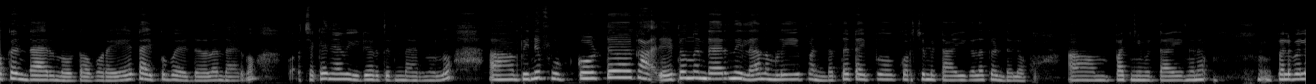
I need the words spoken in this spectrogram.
ഒക്കെ ഉണ്ടായിരുന്നു കേട്ടോ കുറേ ടൈപ്പ് ബേഡുകൾ ഉണ്ടായിരുന്നു. കുറച്ചൊക്കെ ഞാൻ വീഡിയോ എടുത്തിട്ടുണ്ടായിരുന്നുള്ളൂ. പിന്നെ ഫുഡ് കോർട്ട് കാര്യമായിട്ടൊന്നും ഉണ്ടായിരുന്നില്ല. നമ്മൾ ഈ പണ്ടത്തെ ടൈപ്പ് കുറച്ച് മിഠായികളൊക്കെ ഉണ്ടല്ലോ. പഞ്ഞി മിഠായി ഇങ്ങനെ പല പല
